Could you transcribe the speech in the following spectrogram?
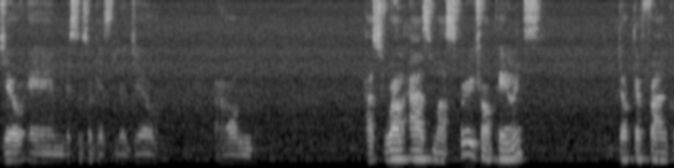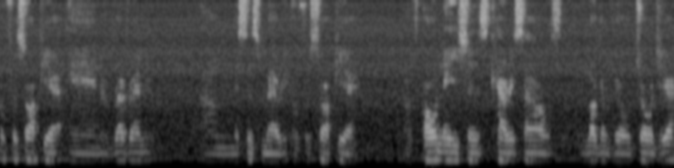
Gyawu and Mrs. Augustina Gyawu. Um, as well as my spiritual parents, Dr. Frank Ofosu-Appiah and Reverend Mrs. Mary of Ofosu-Appiah of All Nations, House, Loganville, Georgia,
